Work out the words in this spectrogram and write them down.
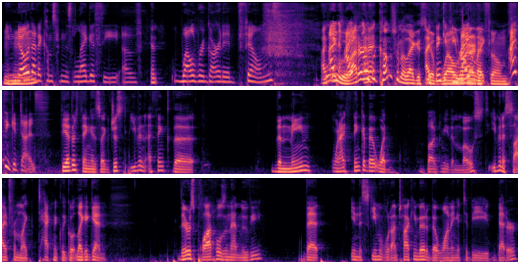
You know mm-hmm. that it comes from this legacy of And- well-regarded films. I Ooh, think, I, I- don't know and if it comes from a legacy I of think if you well-regarded were, like- films. I think it does. the other thing is like just even I think the the main when I think about what bugged me the most, even aside from like technically go like again, there's plot holes in that movie that in the scheme of what I'm talking about about wanting it to be better.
